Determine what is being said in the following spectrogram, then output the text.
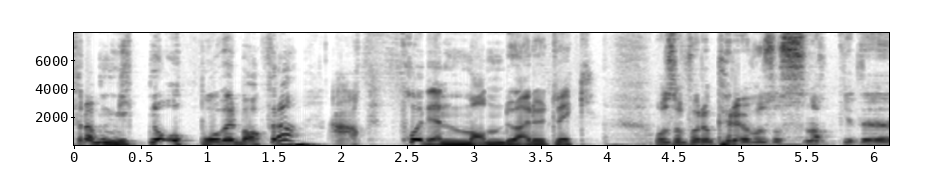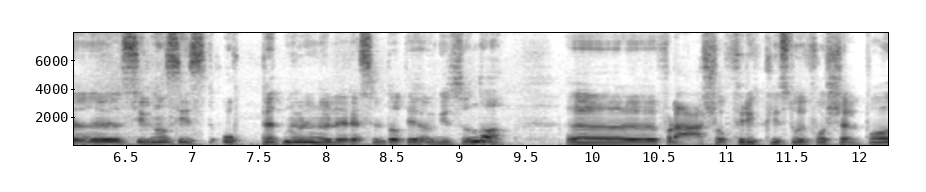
fra midten og oppover bakfra. Ja, for en mann du er, Utvik. Og så For å prøve å snakke til eh, syvende og sist opp et 0-0-resultat i Haugesund, da. Eh, For det er så fryktelig stor forskjell på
